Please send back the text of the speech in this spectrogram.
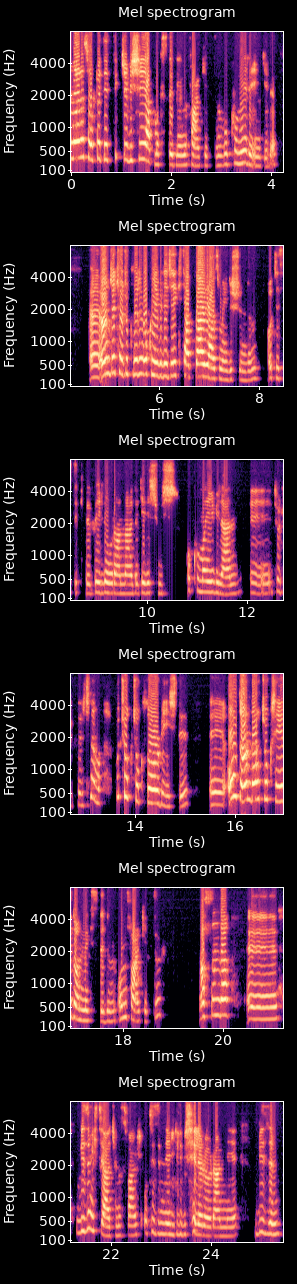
onlarla sohbet ettikçe bir şey yapmak istediğimi fark ettim bu konuyla ilgili. E, önce çocukların okuyabileceği kitaplar yazmayı düşündüm. Otistik ve belli oranlarda gelişmiş, okumayı bilen e, çocuklar için ama bu çok çok zor bir işti. E, oradan daha çok şeye dönmek istedim. Onu fark ettim. Aslında e, bizim ihtiyacımız var. Otizmle ilgili bir şeyler öğrenmeye. Bizim,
